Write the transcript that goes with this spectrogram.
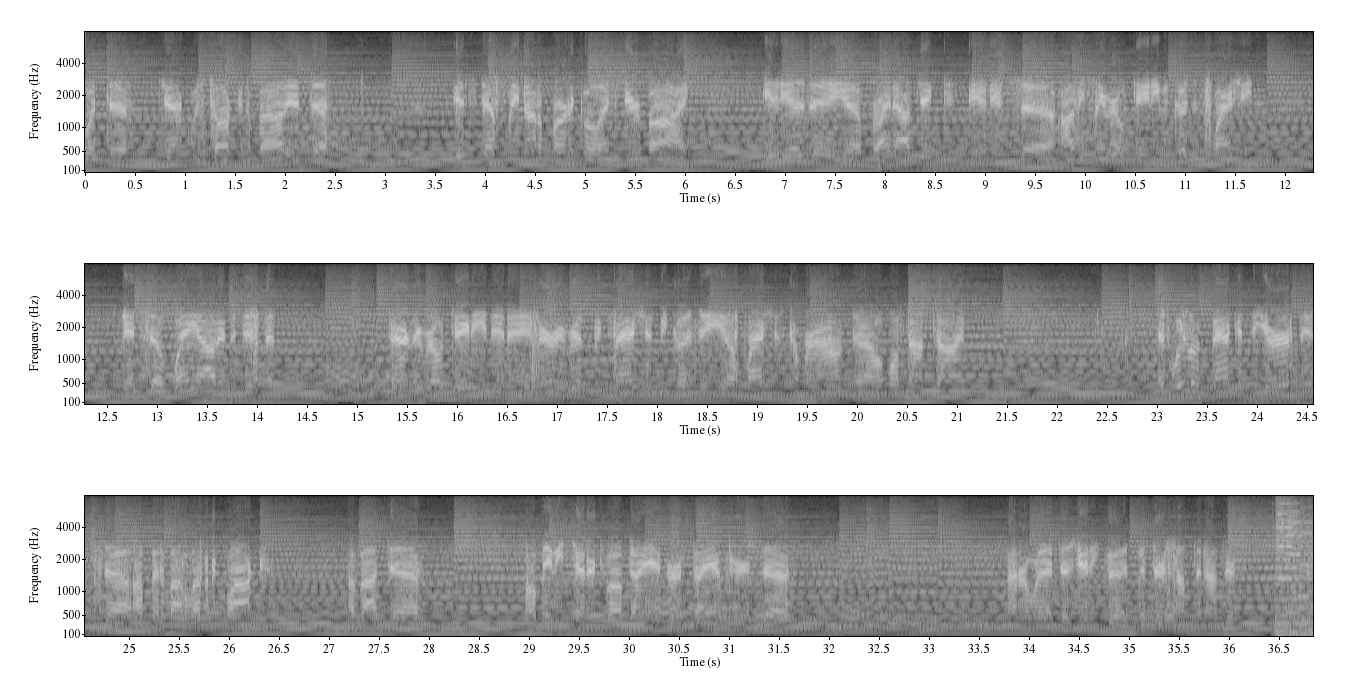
What uh, Jack was talking about, and uh, it's definitely not a particle that's nearby. It is a uh, bright object, and it's uh, obviously rotating because it's flashing. It's uh, way out in the distance, apparently rotating in a very rhythmic fashion because the uh, flashes come around almost on time. As we look back at the Earth, it's up at about 11 o'clock, about oh, maybe 10 or 12 dia Earth diameters. Uh, I don't know whether that does you any good, but there's something out there.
